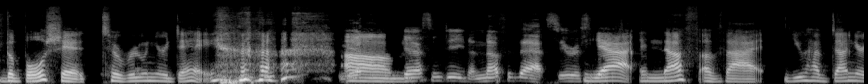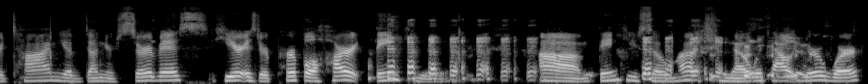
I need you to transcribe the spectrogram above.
the bullshit to ruin your day. Mm-hmm. um yes indeed. Enough of that seriously. Yeah enough of that you have done your time. You have done your service. Here is your purple heart. Thank you. um, thank you so much. You know, without your work,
